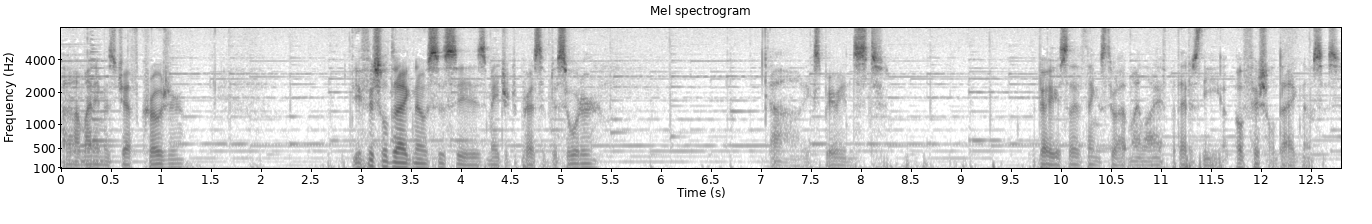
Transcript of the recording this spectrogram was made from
Uh, my name is Jeff Crozier. The official diagnosis is major depressive disorder. Uh, experienced various other things throughout my life, but that is the official diagnosis.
